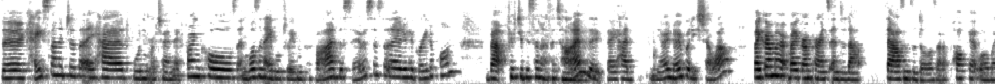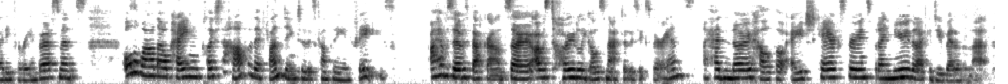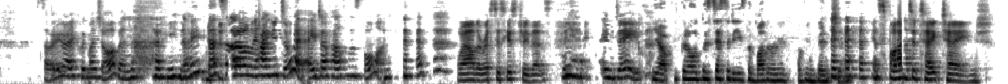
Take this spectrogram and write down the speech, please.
The case manager that they had wouldn't return their phone calls and wasn't able to even provide the services that they had agreed upon. About 50% of the hmm. time, they, they had you know nobody show up. My grandma, my grandparents ended up thousands of dollars out of pocket while waiting for reimbursements. All the while, they were paying close to half of their funding to this company in fees. I have a service background, so I was totally gobsmacked at this experience. I had no health or aged care experience, but I knew that I could do better than that. So I quit my job, and you know that's how, how you do it. Age Up Health was born. wow, the rest is history. That's yeah, indeed. Yep, good old necessity is the mother of invention. Inspired to take change.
